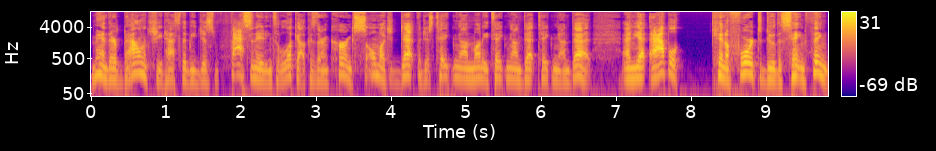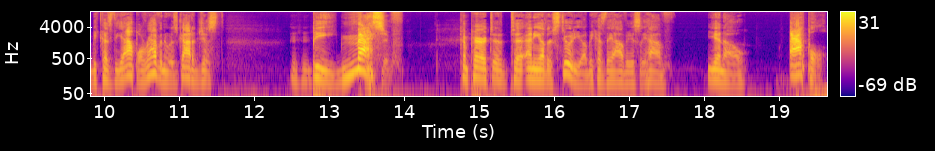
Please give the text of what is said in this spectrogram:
man, their balance sheet has to be just fascinating to look at because they're incurring so much debt. They're just taking on money, taking on debt, taking on debt. And yet Apple can afford to do the same thing because the Apple revenue has got to just mm-hmm. be massive compared to, to any other studio because they obviously have, you know, Apple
